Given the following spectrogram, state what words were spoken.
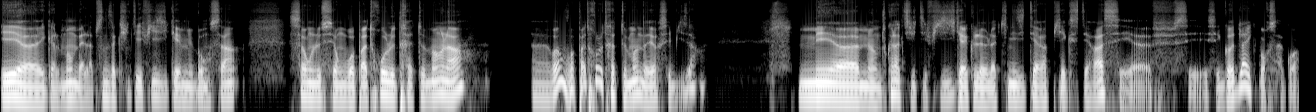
Et heu, également, bah, l'absence d'activité physique, hein, mais bon ça ça on le sait, on voit pas trop le traitement là. Heu, ouais, on voit pas trop le traitement d'ailleurs, c'est bizarre. Mais heu, mais en tout cas l'activité physique avec la kinésithérapie et cetera, c'est, heu, c'est c'est godlike pour ça, quoi.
